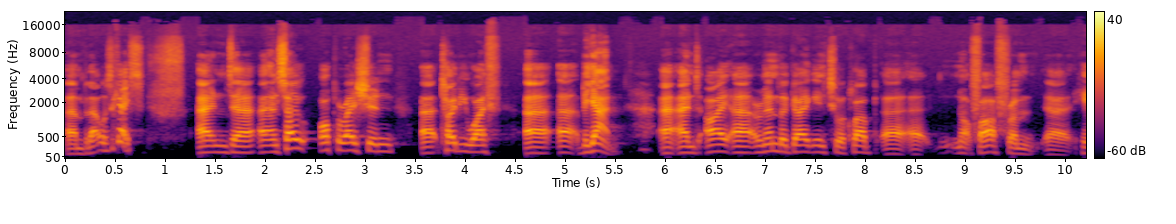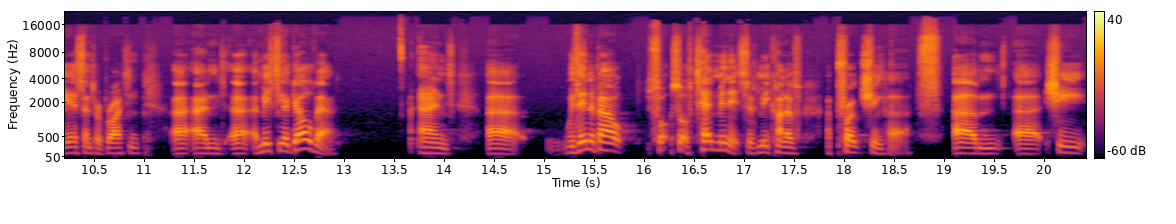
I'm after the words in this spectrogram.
um, but that was the case. And uh, and so Operation uh, Toby Wife uh, uh began. and I uh, remember going into a club uh, not far from here, centre of Brighton, and meeting a girl there. And within about sort of 10 minutes of me kind of approaching her, um, uh, she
